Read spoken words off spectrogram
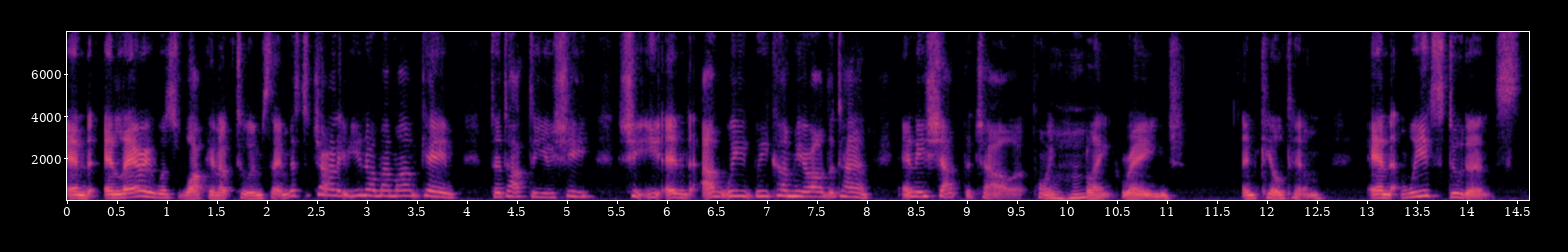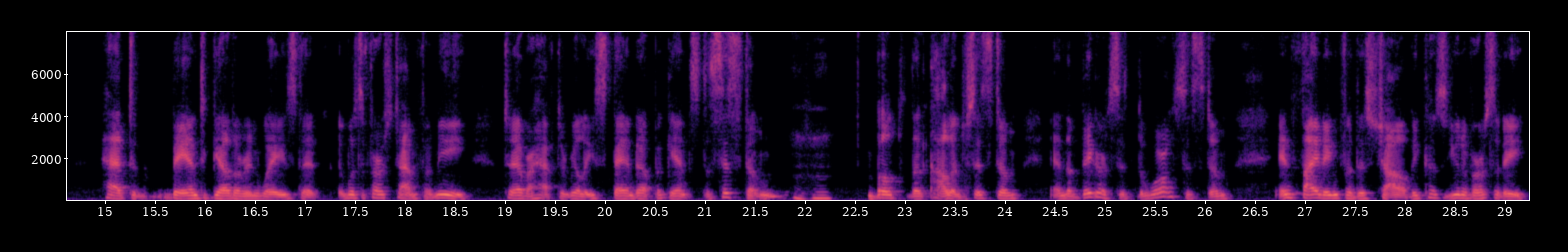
And and Larry was walking up to him saying, "Mr. Charlie, you know my mom came to talk to you. She she and I, we we come here all the time." And he shot the child at point mm-hmm. blank range and killed him. And we students had to band together in ways that it was the first time for me to ever have to really stand up against the system mm-hmm. both the college system and the bigger the world system in fighting for this child because the university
